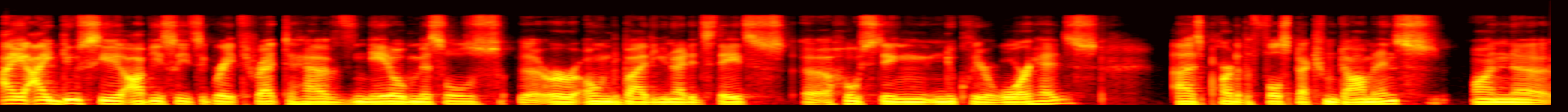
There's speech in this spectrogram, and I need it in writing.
I, I do see obviously it's a great threat to have NATO missiles uh, or owned by the United States uh, hosting nuclear warheads as part of the full spectrum dominance on uh,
